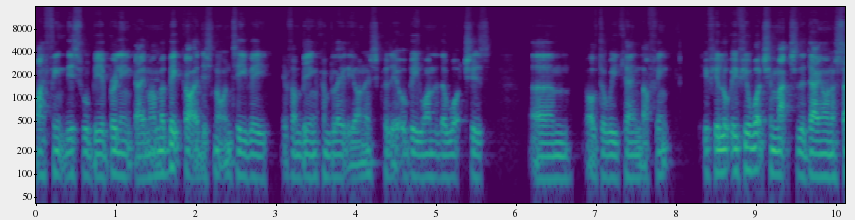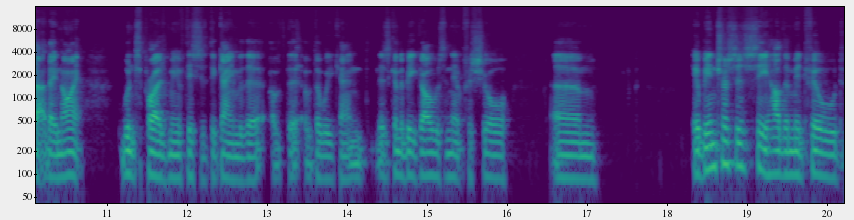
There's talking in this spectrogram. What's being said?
I think this will be a brilliant game. I'm a bit gutted it's not on TV, if I'm being completely honest, because it will be one of the watches um, of the weekend. I think if you look, if you're watching match of the day on a Saturday night, wouldn't surprise me if this is the game of the of the of the weekend. There's going to be goals in it for sure. Um, it'll be interesting to see how the midfield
